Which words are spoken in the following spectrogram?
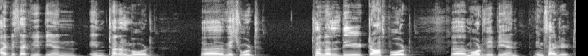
IPsec VPN in tunnel mode uh, which would tunnel the transport uh, mode VPN inside it.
